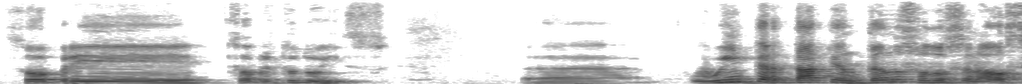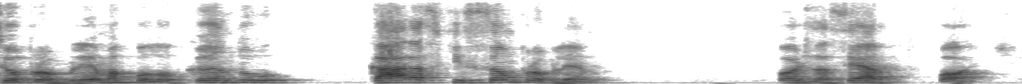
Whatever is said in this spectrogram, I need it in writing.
sobre, sobre tudo isso. Uh, o Inter está tentando solucionar o seu problema colocando caras que são problema. Pode dar certo? Pode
